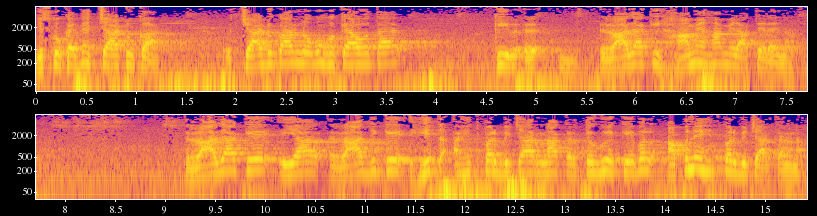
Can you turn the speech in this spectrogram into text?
जिसको कहते हैं चाटुकार। चाटुकार लोगों को क्या होता है कि राजा की हा में हा मिलाते रहना। राजा के या राज्य के हित अहित पर विचार ना करते हुए केवल अपने हित पर विचार करना।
